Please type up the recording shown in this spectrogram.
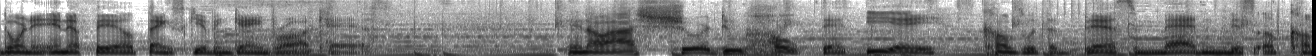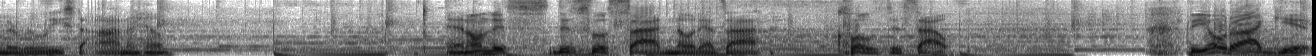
during the NFL Thanksgiving game broadcast. You know, I sure do hope that EA comes with the best Madden this upcoming release to honor him. And on this this little side note, as I close this out, the older I get,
